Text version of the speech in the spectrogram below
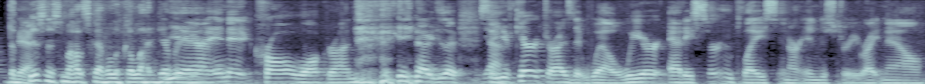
the yeah. business model's got to look a lot different. Yeah, here. and it crawl, walk, run. you know, so, so you've characterized it well. We are at a certain place in our industry right now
